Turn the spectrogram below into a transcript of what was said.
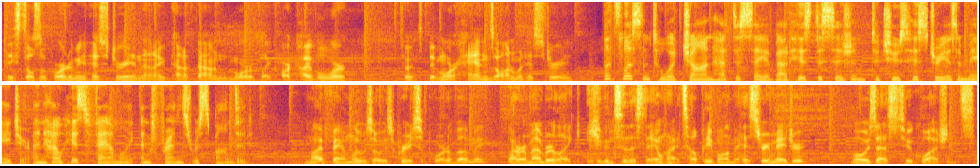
They still supported me in history, and then I kind of found more of like archival work, so it's a bit more hands-on with history. Let's listen to what John had to say about his decision to choose history as a major and how his family and friends responded. My family was always pretty supportive of me, but I remember, like, even to this day, when I tell people I'm a history major, I'm always asked two questions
